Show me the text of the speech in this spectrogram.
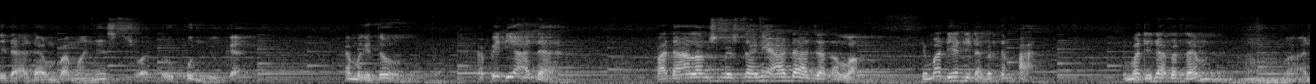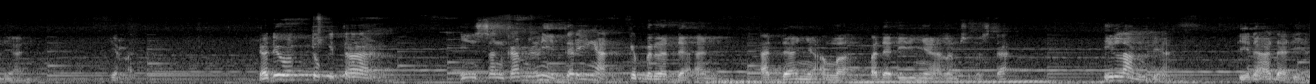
tidak ada umpamanya sesuatu pun juga kan begitu tapi dia ada pada alam semesta ini ada zat Allah Cuma dia tidak bertempat. Cuma tidak bertempat. Ada ya, Jadi waktu kita insan kamil ini teringat keberadaan adanya Allah pada dirinya alam semesta, hilang dia. Tidak ada dia.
